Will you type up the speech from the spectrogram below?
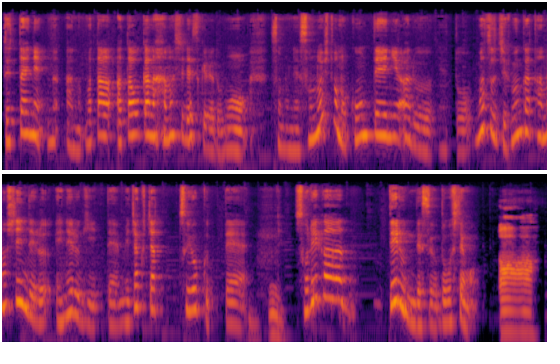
絶対ね、なあのまたあたおかな話ですけれども、そのね、その人の根底にある、えっと、まず自分が楽しんでるエネルギーってめちゃくちゃ強くって、日。うん。それが出るんですよ、どうしても。ああ。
